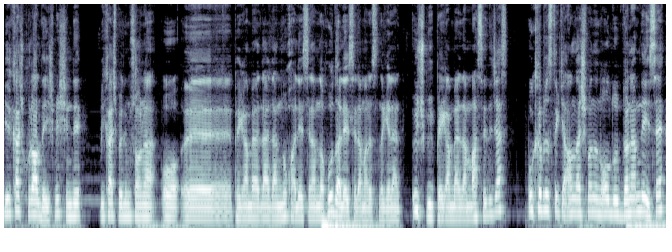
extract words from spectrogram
Birkaç kural değişmiş. Şimdi birkaç bölüm sonra o e, peygamberlerden Nuh Aleyhisselam'la Hud Aleyhisselam arasında gelen 3 büyük peygamberden bahsedeceğiz. Bu Kıbrıs'taki anlaşmanın olduğu dönemde ise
